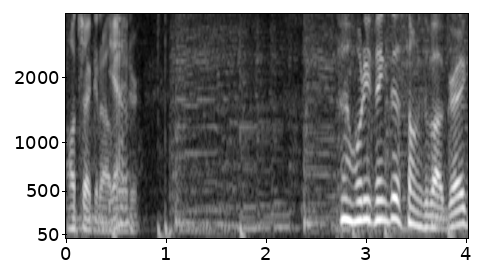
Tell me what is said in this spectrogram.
I'll check it out Yeah. later. What do you think this song's about, Greg?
